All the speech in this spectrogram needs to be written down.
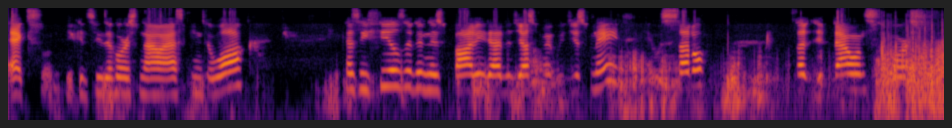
Excellent. You can see the horse now asking to walk because he feels it in his body, that adjustment we just made. It was subtle, but it balanced the horse.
